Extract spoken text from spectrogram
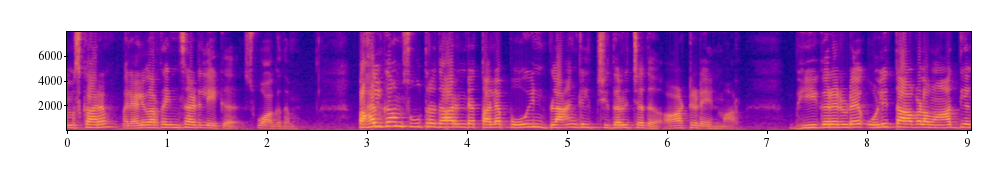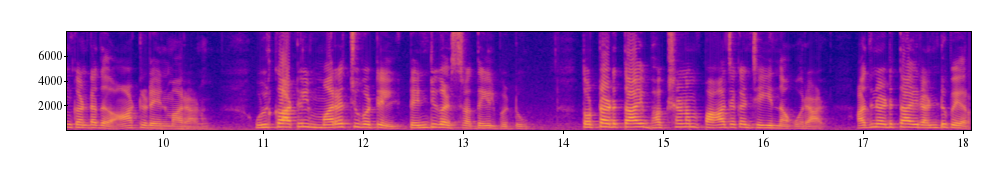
നമസ്കാരം. മലയാളി വാർത്ത ഇൻസൈഡിലേക്ക് സ്വാഗതം. പഹൽഗാം സൂത്രധാരന്റെ തല പോയിന്റ് ബ്ലാങ്കിൽ ചിതറിച്ചത് ആട്ടിടയന്മാർ. ഭീകരരുടെ ഒളിത്താവളം ആദ്യം കണ്ടത് ആട്ടിടയന്മാരാണ്. ഉൾക്കാട്ടിൽ മരച്ചുവട്ടിൽ ടെന്റുകൾ ശ്രദ്ധയിൽപ്പെട്ടു. തൊട്ടടുത്തായി ഭക്ഷണം പാചകം ചെയ്യുന്ന ഒരാൾ. അതിനടുത്തായി രണ്ടുപേർ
